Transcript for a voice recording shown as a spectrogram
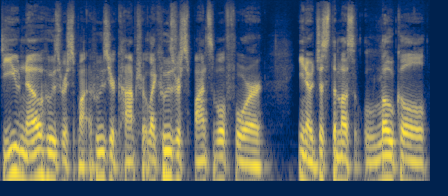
do you know who's respon- who's your comptroller like who's responsible for you know just the most local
